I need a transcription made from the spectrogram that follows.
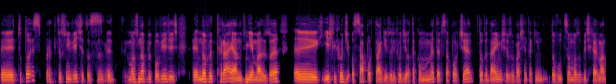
e, to to jest praktycznie, wiecie, to jest, e, można by powiedzieć, e, nowy Trajan niemalże, e, jeśli chodzi o support, tak? Jeżeli chodzi o taką metę w supporcie, to wydaje mi się, że właśnie takim dowódcą może być Herman.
